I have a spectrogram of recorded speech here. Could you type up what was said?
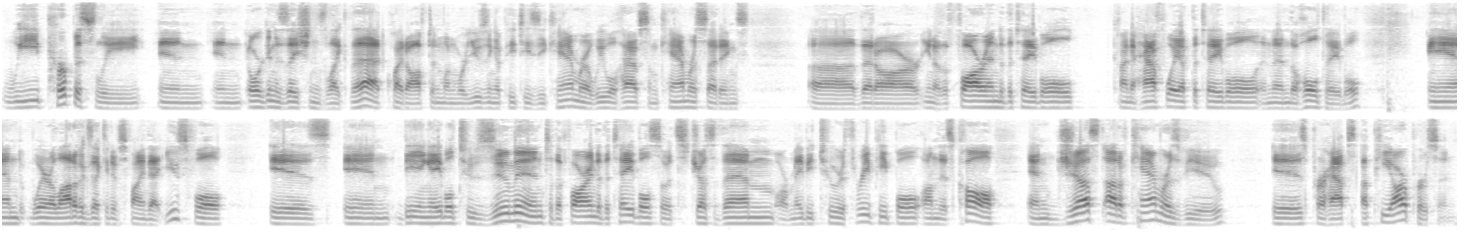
we purposely in in organizations like that, quite often when we're using a PTZ camera, we will have some camera settings uh, that are you know the far end of the table, kind of halfway up the table, and then the whole table. And where a lot of executives find that useful is in being able to zoom in to the far end of the table so it's just them or maybe two or three people on this call and just out of camera's view is perhaps a PR person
